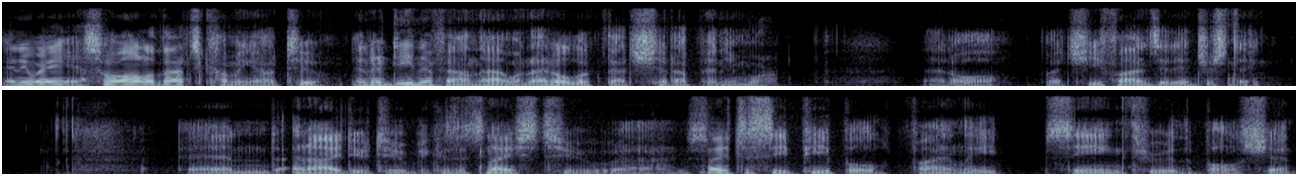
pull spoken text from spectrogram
Anyway, so all of that's coming out too. And Adina found that one. I don't look that shit up anymore at all, but she finds it interesting. And and I do too because it's nice to uh, it's nice to see people finally seeing through the bullshit.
